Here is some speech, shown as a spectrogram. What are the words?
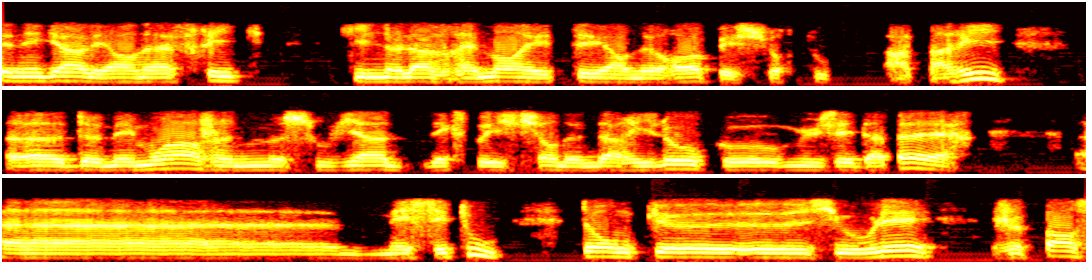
Sénégal et en Afrique qu'il ne l'a vraiment été en Europe et surtout à Paris. Euh, de mémoire, je ne me souviens d'exposition de Darilo qu'au musée d'Aper. Euh, mais c'est tout. Donc, euh, si vous voulez, je pense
